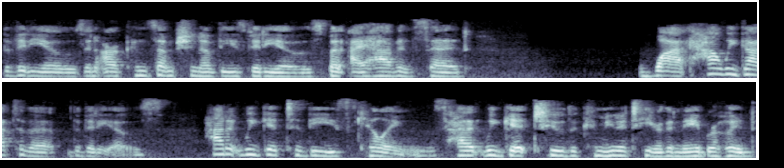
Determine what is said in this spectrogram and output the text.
the videos and our consumption of these videos, but I haven't said why how we got to the, the videos. How did we get to these killings? How did we get to the community or the neighborhood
